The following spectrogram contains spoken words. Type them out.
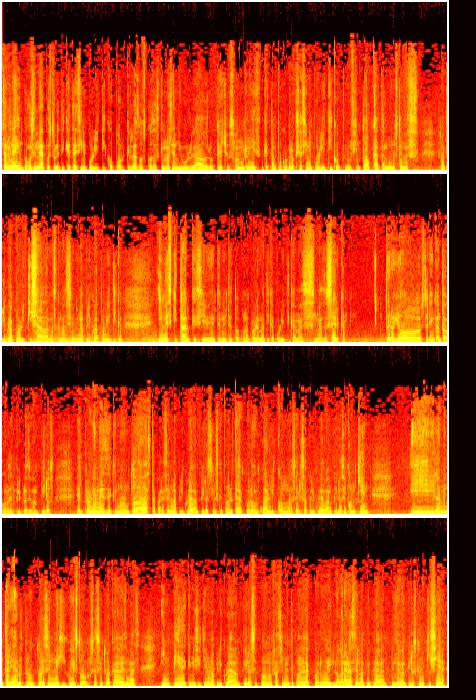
también ahí un poco se me ha puesto la etiqueta de cine político porque las dos cosas que más se han divulgado de lo que he hecho son Reed, que tampoco creo que sea cine político, pero en fin toca algunos temas, es una película politizada más que una, una película política, y Mezquital, que sí evidentemente toca una problemática política más, más de cerca pero yo estaría encantado con hacer películas de vampiros. El problema es de que en un momento dado, hasta para hacer una película de vampiros, tienes que ponerte de acuerdo en cuál y cómo hacer esa película de vampiros y con quién. Y la mentalidad de los productores en México, y esto se acentúa cada vez más, impide que ni siquiera una película de vampiros se pueda uno fácilmente poner de acuerdo y lograr hacer la película de vampiros que uno quisiera.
